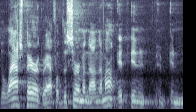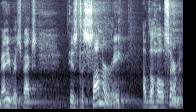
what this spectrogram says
the last paragraph of the Sermon on the Mount. It, in, in many respects, is the summary of the whole sermon.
